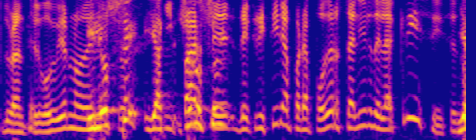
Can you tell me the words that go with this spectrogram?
durante el gobierno de y lo sé, y, parte de Cristina para poder salir de la crisis. Y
